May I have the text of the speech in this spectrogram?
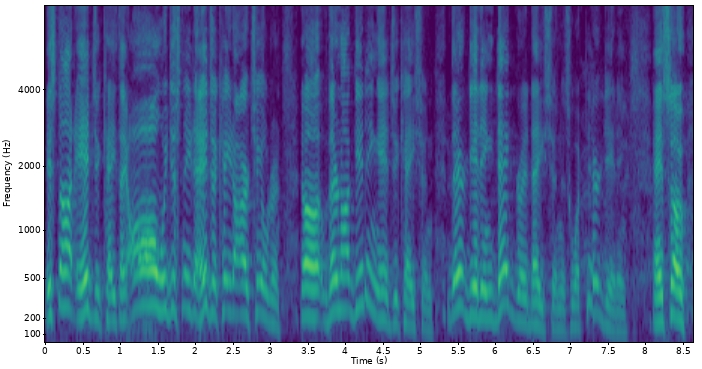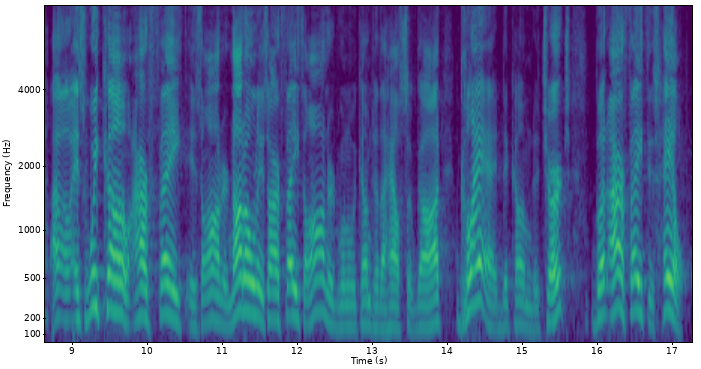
It's not educate. They, oh, we just need to educate our children. Uh, they're not getting education. They're getting degradation, is what they're getting. And so, uh, as we come, our faith is honored. Not only is our faith honored when we come to the house of God, glad to come to church, but our faith is helped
